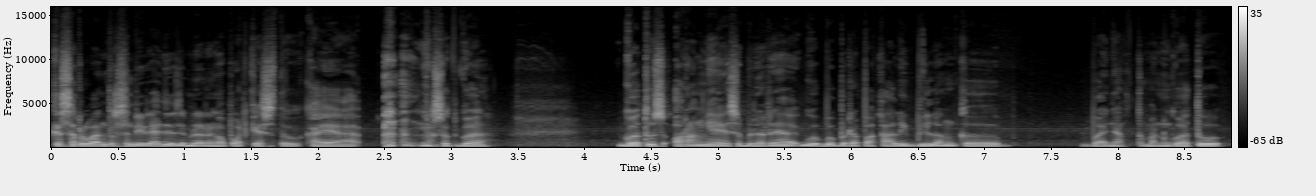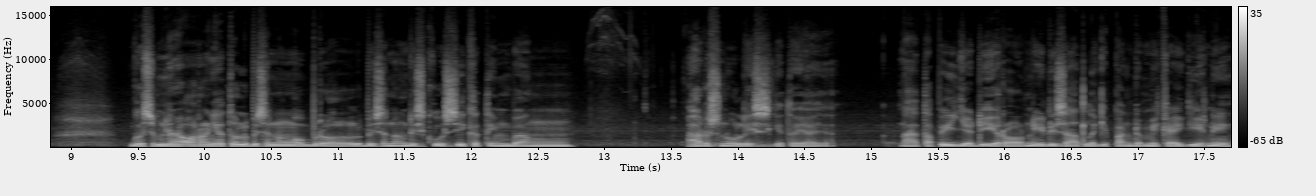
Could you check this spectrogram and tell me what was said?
keseruan tersendiri aja sebenarnya nge-podcast tuh. Kayak maksud gue, gue tuh orangnya ya sebenarnya gue beberapa kali bilang ke banyak teman gue tuh, gue sebenarnya orangnya tuh lebih seneng ngobrol, lebih seneng diskusi ketimbang harus nulis gitu ya. Nah tapi jadi ironi di saat lagi pandemi kayak gini,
